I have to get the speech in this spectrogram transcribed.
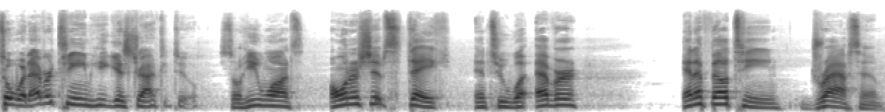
to whatever team he gets drafted to. So he wants ownership stake into whatever NFL team drafts him.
